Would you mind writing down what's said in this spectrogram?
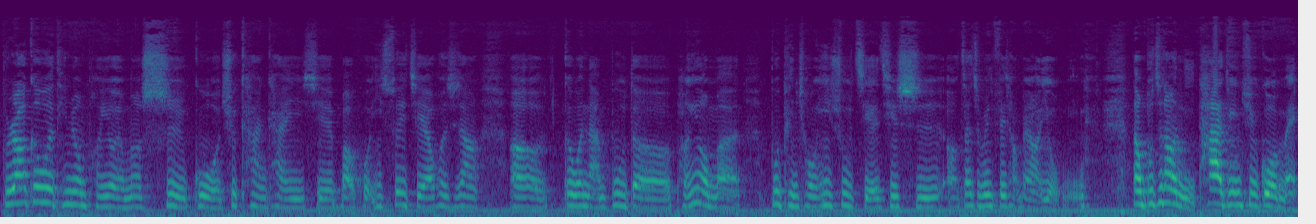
不知道各位听众朋友有没有试过去看看一些，包括一岁节啊，或者是像呃各位南部的朋友们不贫穷艺术节，其实呃在这边非常非常有名。那不知道你踏进去过没？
